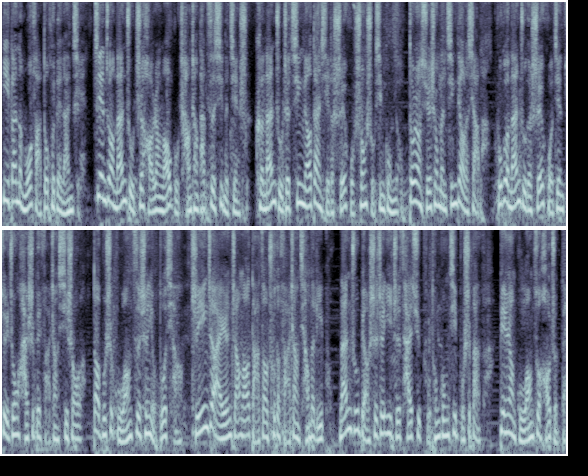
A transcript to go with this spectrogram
一般的魔法都会被拦截。见状，男主只好让老古尝尝他自信的剑术。可男主这轻描淡写的水火双属性共用，都让学生们惊掉了下巴。不过男主的水火剑最终还是被法杖吸收了，倒不是古王自身有多强，只因这矮人长老打造出的法杖强的离谱。男主表示这一直采取普通攻击不是办法，便让古王做好准备。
